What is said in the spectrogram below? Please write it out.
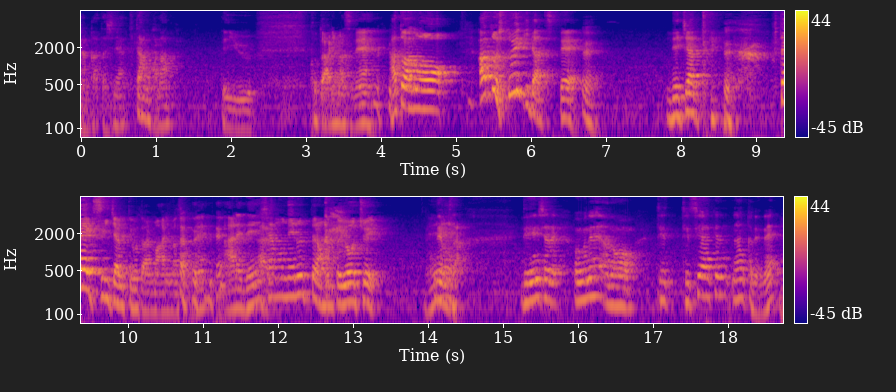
なんか私やってたのかなっていうことありますね。あとあの、あと一息だっつって、ええ。寝ちゃって、二息過ぎちゃうってこともありますよね。あれ、電車も寝るってのは本当要注意。ねえでもさ、電車で、俺もね、あの、て徹夜明けなんかでね、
